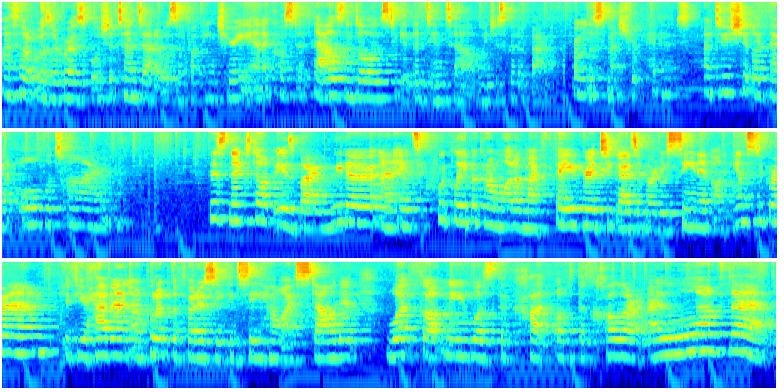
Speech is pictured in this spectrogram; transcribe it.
I thought it was a rose bush. It turns out it was a fucking tree and it cost a thousand dollars to get the dent out. We just got it back from the smash repairs. I do shit like that all the time. This next top is by Widow and it's quickly become one of my favorites. You guys have already seen it on Instagram. If you haven't, I'll put up the photo so you can see how I styled it. What got me was the cut of the collar. I love that.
